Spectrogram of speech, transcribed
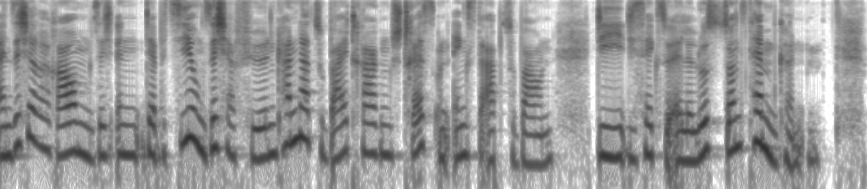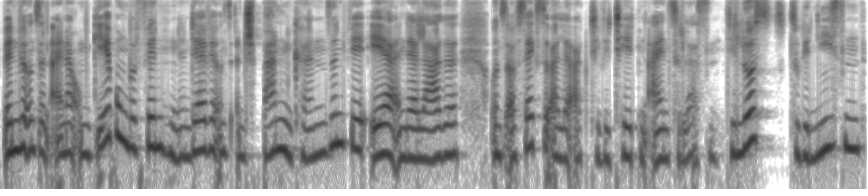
Ein sicherer Raum, sich in der Beziehung sicher fühlen, kann dazu beitragen, Stress und Ängste abzubauen, die die sexuelle Lust sonst hemmen könnten. Wenn wir uns in einer Umgebung befinden, in der wir uns entspannen können, sind wir eher in der Lage, uns auf sexuelle Aktivitäten einzulassen, die Lust zu genießen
